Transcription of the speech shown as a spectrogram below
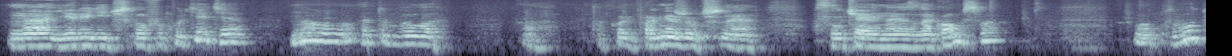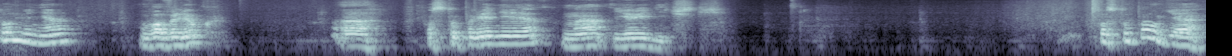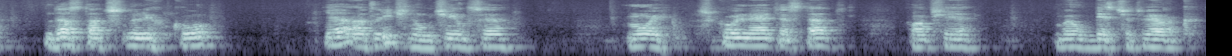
на юридическом факультете, но это было а, такое промежуточное случайное знакомство. Вот, вот он меня вовлек а, в поступление на юридический. Поступал я достаточно легко. Я отлично учился. Мой школьный аттестат вообще был без четверок.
